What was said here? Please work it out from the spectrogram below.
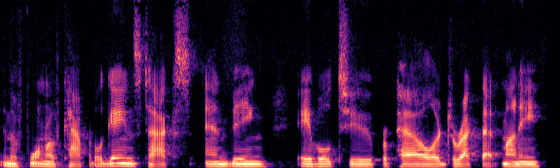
in the form of capital gains tax and being able to propel or direct that money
